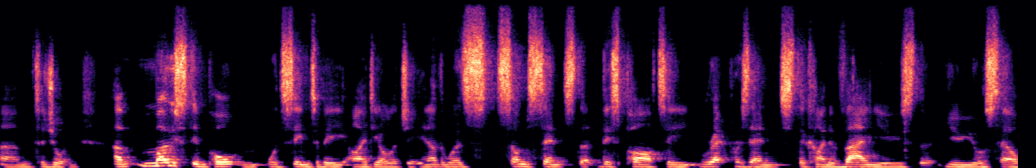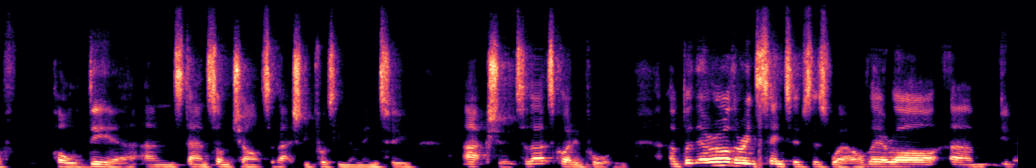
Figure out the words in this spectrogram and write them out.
um, to join. Um, most important would seem to be ideology. In other words, some sense that this party represents the kind of values that you yourself hold dear and stand some chance of actually putting them into action. So that's quite important. Um, but there are other incentives as well. There are, um, you know,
